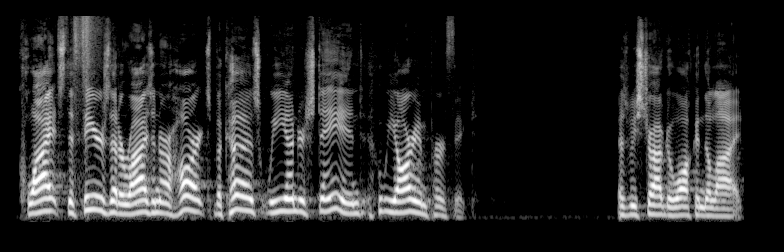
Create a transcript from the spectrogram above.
quiets the fears that arise in our hearts because we understand we are imperfect as we strive to walk in the light.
